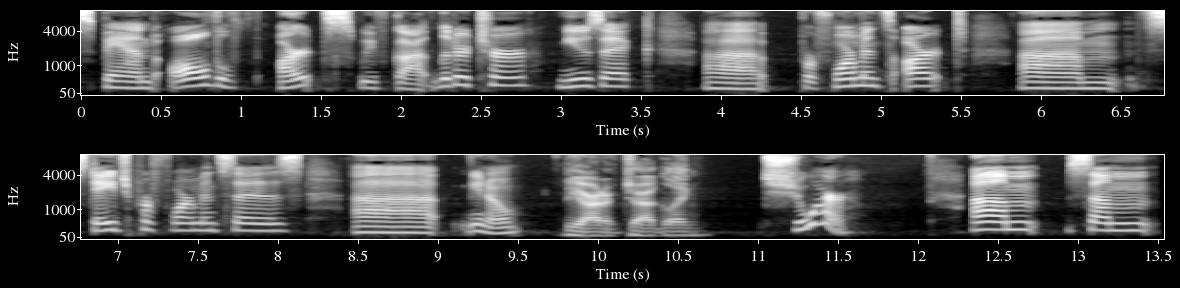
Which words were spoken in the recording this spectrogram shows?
spanned all the arts. We've got literature, music, uh, performance art, um, stage performances, uh, you know. The art of juggling. Sure. Um, some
